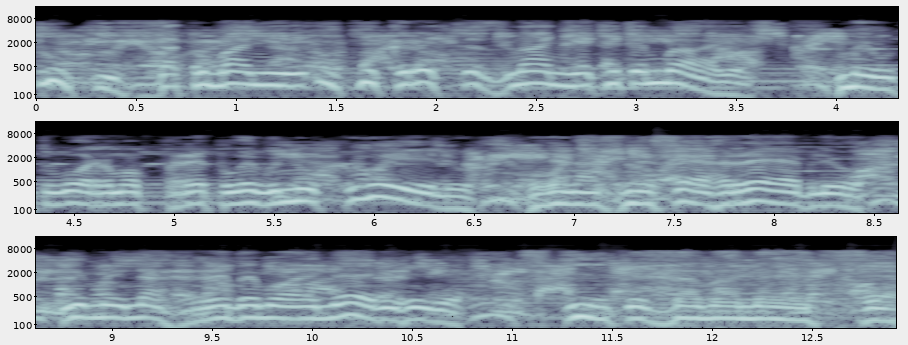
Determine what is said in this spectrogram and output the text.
тупість затуманює і ті крихти знань, які ти маєш. Ми утворимо припливну хвилю. Вона знесе греблю, і ми нагребемо енергії, скільки заманеться.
